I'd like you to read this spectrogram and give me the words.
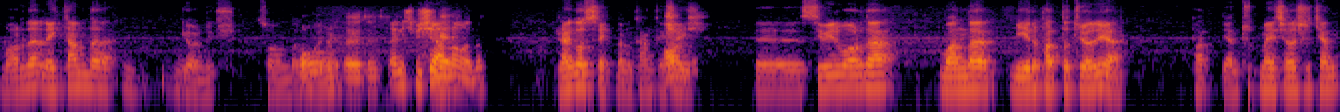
Bu arada reklam da gördük sonunda bu Oo, bölüm. evet evet. Ben hiçbir şey Ne? anlamadım. Lagos reklamı kanka Abi. şey. e, Civil War'da Wanda bir yeri patlatıyordu ya. Pat, yani tutmaya çalışırken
